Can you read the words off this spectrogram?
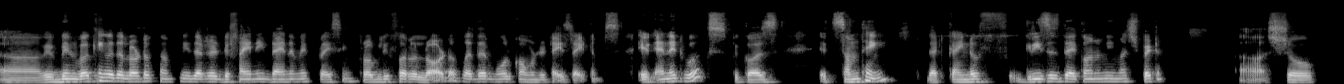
Uh, we've been working with a lot of companies that are defining dynamic pricing, probably for a lot of other more commoditized items. It, and it works because it's something that kind of greases the economy much better. Uh, so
